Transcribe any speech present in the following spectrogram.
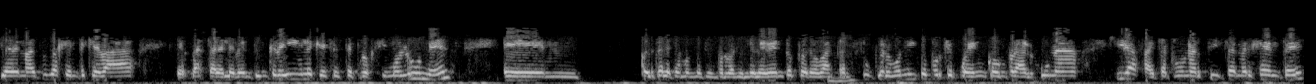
Y además, pues la gente que va, va a estar el evento increíble, que es este próximo lunes. Eh, ahorita les damos más información del evento, pero va a estar súper bonito porque pueden comprar una jirafa hecha por un artista emergente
